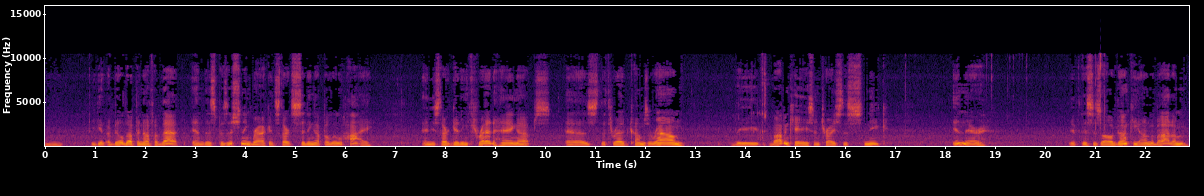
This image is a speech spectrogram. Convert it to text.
You get a build up enough of that and this positioning bracket starts sitting up a little high and you start getting thread hang-ups as the thread comes around the bobbin case and tries to sneak in there, if this is all gunky on the bottom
